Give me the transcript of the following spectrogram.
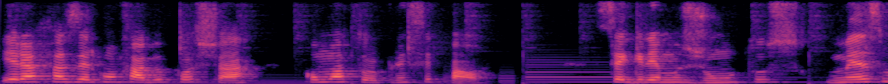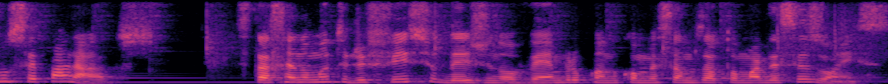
irá fazer com Fábio Pochá como ator principal. Seguiremos juntos, mesmo separados. Está sendo muito difícil desde novembro, quando começamos a tomar decisões.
